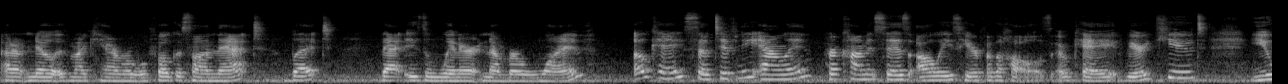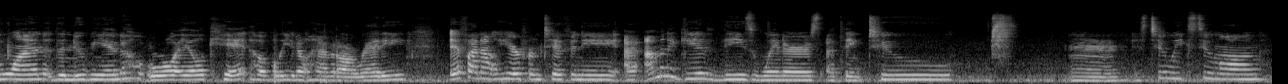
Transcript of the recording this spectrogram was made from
I don't know if my camera will focus on that, but that is winner number one. Okay, so Tiffany Allen, her comment says always here for the hauls. Okay, very cute. You won the Nubian Royal kit. Hopefully you don't have it already. If I don't hear from Tiffany, I, am going to give these winners, I think two, mm, is two weeks too long?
